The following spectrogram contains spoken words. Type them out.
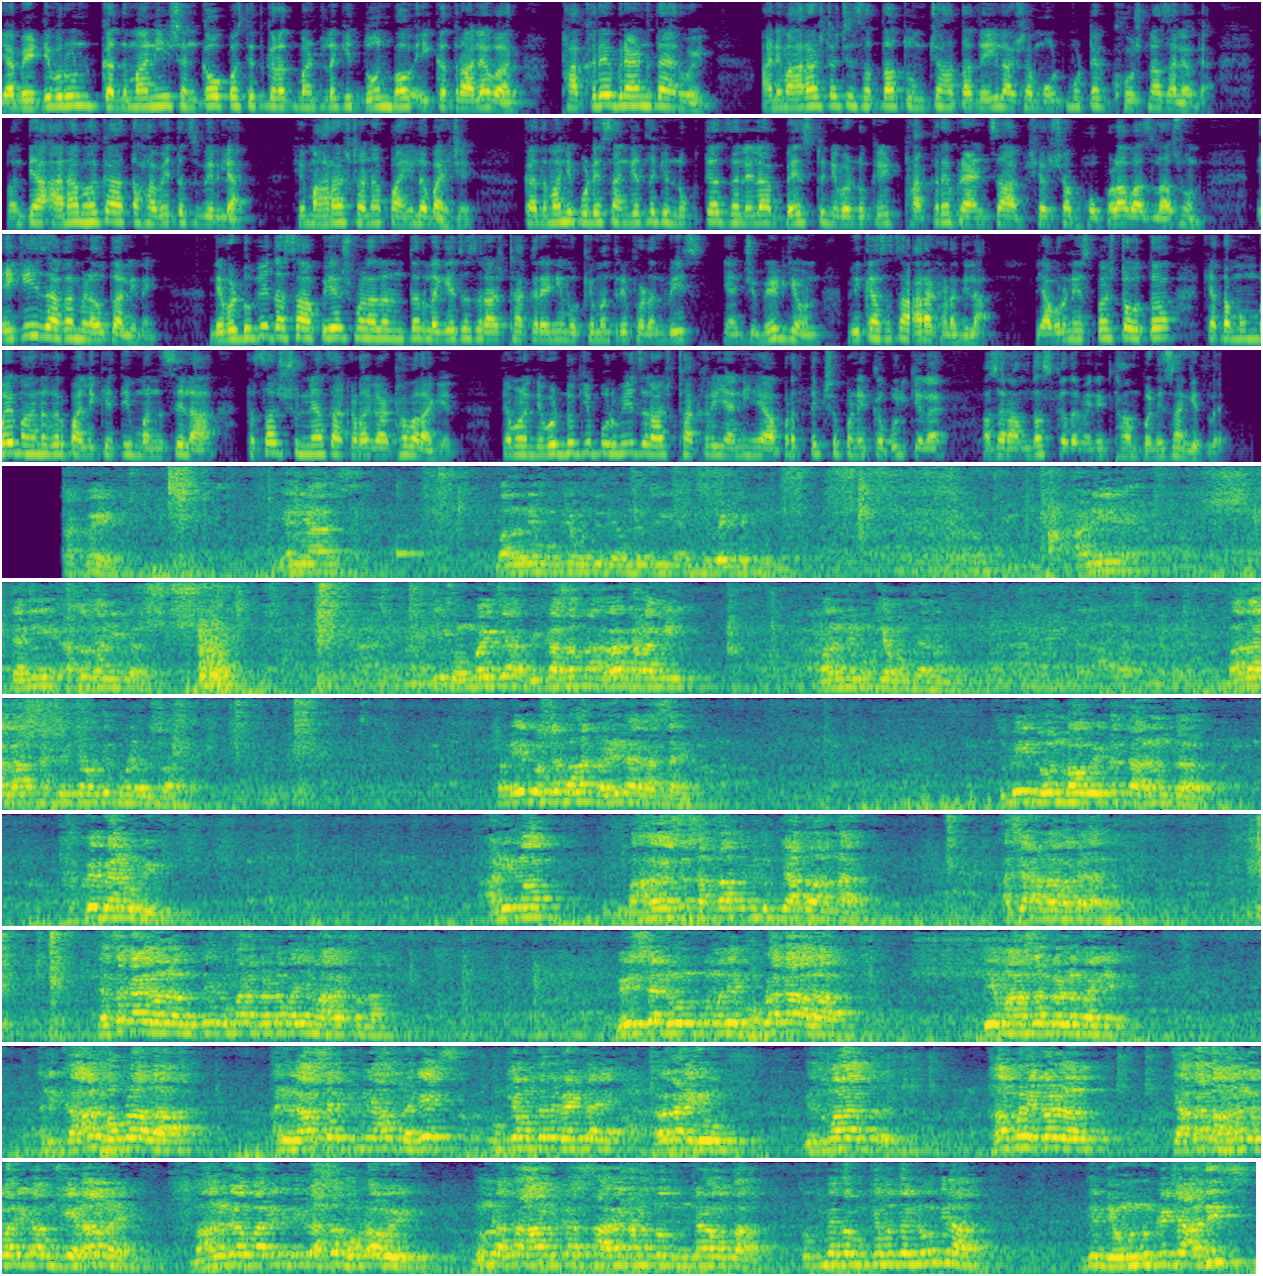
या भेटीवरून कदमांनी शंका उपस्थित करत म्हटलं की दोन भाऊ एकत्र आल्यावर ठाकरे ब्रँड तयार होईल आणि महाराष्ट्राची सत्ता तुमच्या हातात येईल अशा मोठमोठ्या घोषणा झाल्या होत्या. पण त्या अनाभाका आता हवेतच विरल्या. हे महाराष्ट्रानं पाहिलं पाहिजे. कदमांनी पुढे सांगितलं की नुकत्याच झालेल्या बेस्ट निवडणुकीत ठाकरे ब्रँडचा अक्षरशः भोपळा वाजला असून एकही जागा मिळवता आली नाही. निवडणुकीत असं अपयश मिळाल्यानंतर लगेचच राज ठाकरे यांनी मुख्यमंत्री फडणवीस यांची भेट घेऊन विकासाचा आराखडा दिला. यावरून हे स्पष्ट होतं की आता मुंबई महानगरपालिकेतील मनसेला तसाच शून्याचा आकडा गाठावा लागेल. त्यामुळे निवडणुकीपूर्वीच राज ठाकरे यांनी हे अप्रत्यक्षपणे कबूल केलंय असं रामदास कदम यांनी ठामपणे सांगितलंय. यांनी आज माननीय मुख्यमंत्री देवेंद्रजी यांची भेट घेतली. आणि त्यांनी असं सांगितलं की मुंबईच्या विकासाचा आराखडा मी माननीय मुख्यमंत्र्यांना दिला. माझा राज ठाकरेंच्यावरती पूर्ण विश्वास आहे. पण एक गोष्ट मला कळली नाही राज साहेब. तुम्ही दोन भाऊ एकत्र आल्यानंतर ठाकरे बॅन होईल. आणि मग महाराष्ट्र सत्ता तुम्ही तुमच्या हातात आणणार. अशा अनाभाक्या झाल्या. होत्या त्याचं काय झालं? ते लोकांना कळलं पाहिजे महाराष्ट्राला. बेस्टच्या निवडणुकीमध्ये भोपळा का आला? ते महाराष्ट्राला कळलं पाहिजे. आणि काल भोपळा आला आणि राजसाहेब तुम्ही आज लगेच मुख्यमंत्र्यांना भेटताय आघाडी घेऊन. हे तुम्हाला ठामपणे कळलं की आता महानगरपालिका आमची येणार नाही. महानगरपालिका देखील असा भोपळा होईल. म्हणून आता हा विकास आराखडा जो तुमच्याकडे होता तो तुम्ही आता मुख्यमंत्री लिहून दिला. जे निवडणुकीच्या आधीच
